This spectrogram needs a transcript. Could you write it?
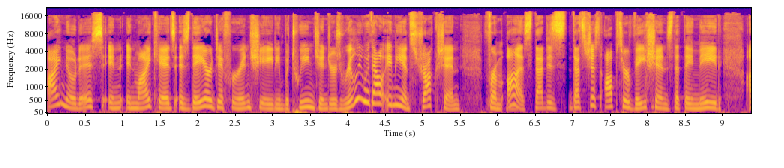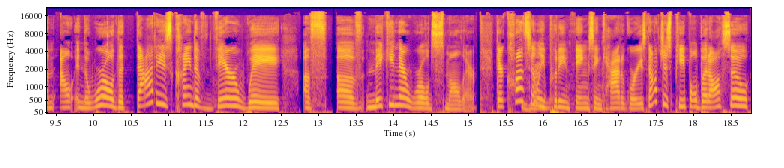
I notice in, in my kids, as they are differentiating between genders, really without any instruction from mm-hmm. us, that is, that's just observations that they made um, out in the world, that that is kind of their way of, of making their world smaller. They're constantly mm-hmm. putting things in categories, not just people, but also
